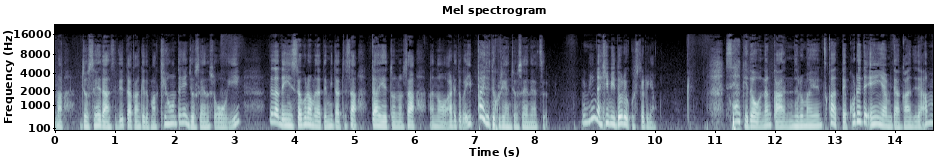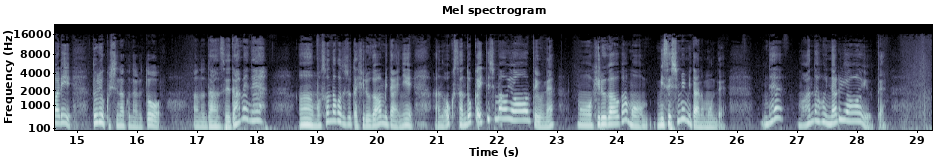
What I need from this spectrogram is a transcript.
まあ、女性男性で言ったらあかんけど、まあ基本的に女性の人多い。で、だってインスタグラムだって見たってさ、ダイエットのさ、あの、あれとかいっぱい出てくるやん、女性のやつ。みんな日々努力してるやん。せやけど、なんかぬるま湯に使ってこれでええんやみたいな感じであんまり努力しなくなると、あの男性ダメね。うん、もうそんなことしとったら昼顔みたいに、あの奥さんどっか行ってしまうよっていうね。もう昼顔がもう見せしめみたいなもんで。ね。もうあんな風になるよ言うて。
